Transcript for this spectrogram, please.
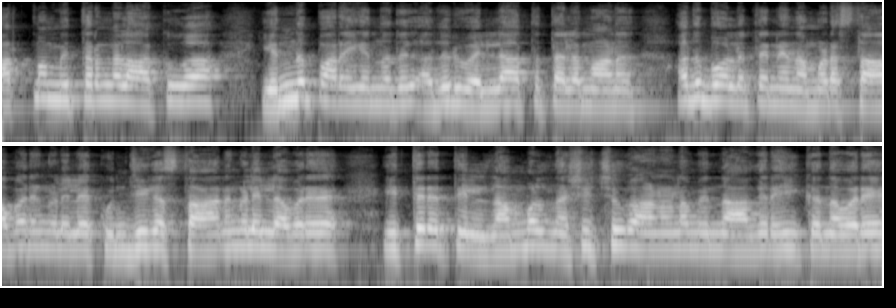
ആത്മമിത്രങ്ങളാക്കുക എന്ന് പറയുന്നത് അതൊരു വല്ലാത്ത തലമാണ്. അതുപോലെ തന്നെ നമ്മുടെ സ്ഥാപനങ്ങളിലെ കുഞ്ചിക സ്ഥാനങ്ങളിൽ അവരെ ഇത്തരത്തിൽ നമ്മൾ നശിച്ചു കാണണം എന്ന് ആഗ്രഹിക്കുന്നവരെ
